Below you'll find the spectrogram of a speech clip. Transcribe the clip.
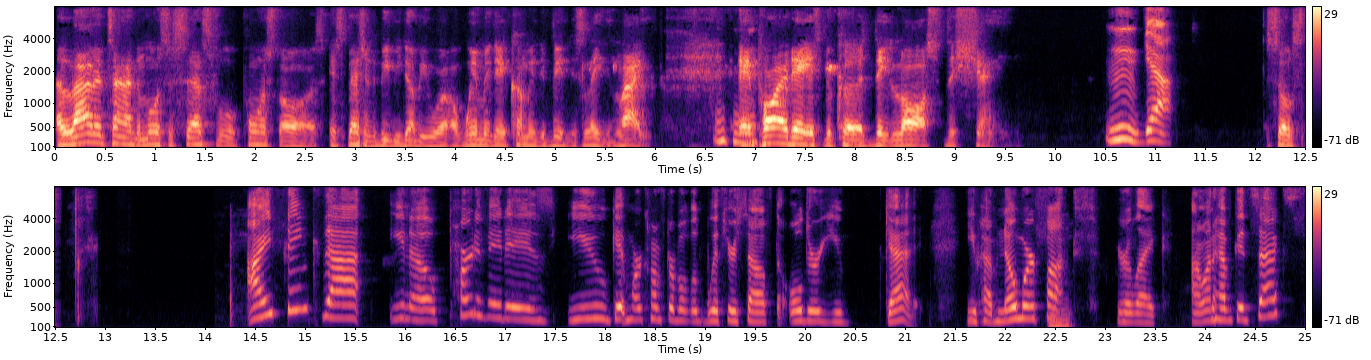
a lot of times the more successful porn stars, especially in the BBW world, are women that come into business late in life. Mm-hmm. And part of that is because they lost the shame. Mm, yeah, so I think that you know part of it is you get more comfortable with yourself the older you get. You have no more mm-hmm. fucks. Mm-hmm. You're like, I want to have good sex.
